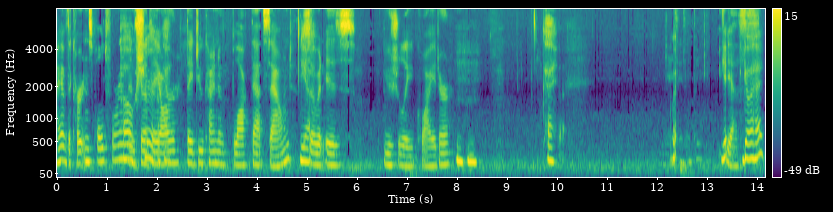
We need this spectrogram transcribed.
I have the curtains pulled for him, Oh, and so sure, they okay. are they do kind of block that sound. Yeah. So it is usually quieter. Mm-hmm. Okay. Can I say something? Yeah, Yes. Go ahead.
